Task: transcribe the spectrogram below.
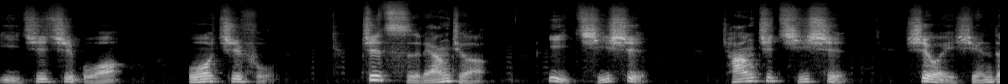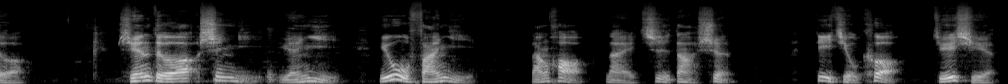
以知治国，国之福。知此两者，亦其事。常知其事，是谓玄德。玄德深矣，远矣，于物反矣，然后乃至大顺。第九课绝学。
